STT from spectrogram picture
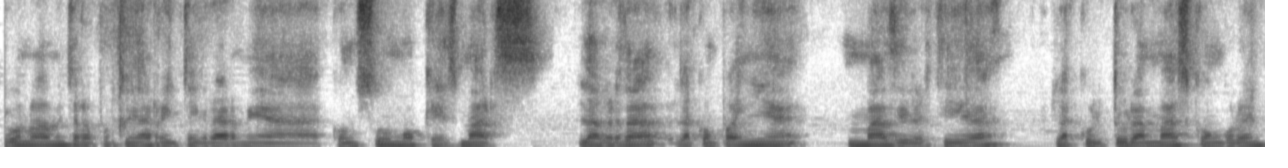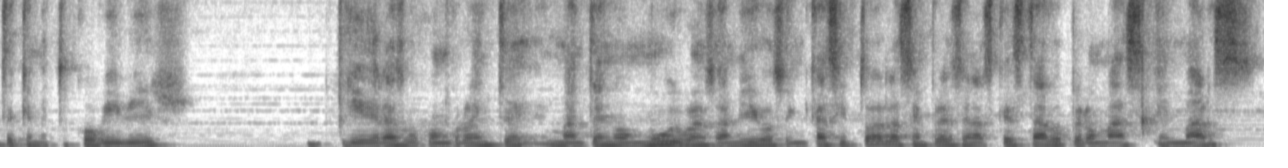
Tengo nuevamente la oportunidad de reintegrarme a consumo, que es Mars. La verdad, la compañía más divertida, la cultura más congruente que me tocó vivir, liderazgo congruente, mantengo muy buenos amigos en casi todas las empresas en las que he estado, pero más en Mars.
